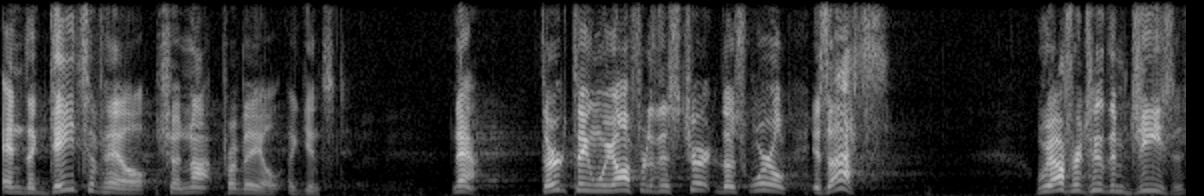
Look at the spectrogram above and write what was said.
and the gates of hell shall not prevail against it. Now, third thing we offer to this church, this world, is us. We offer to them Jesus.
